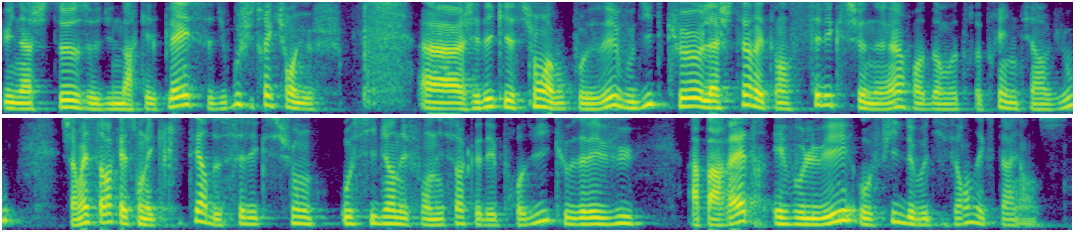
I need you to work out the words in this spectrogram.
une acheteuse d'une marketplace. Du coup, je suis très curieux. Euh, j'ai des questions à vous poser. Vous dites que l'acheteur est un sélectionneur dans votre pré-interview. J'aimerais savoir quels sont les critères de sélection aussi bien des fournisseurs que des produits que vous avez vus apparaître, évoluer au fil de vos différentes expériences.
